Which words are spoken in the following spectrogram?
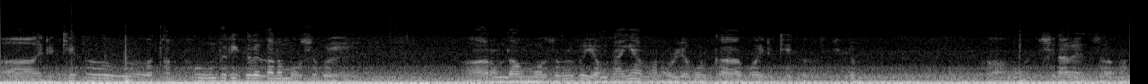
어, 이렇게 그 단풍들이 들어가는 모습을 어, 아름다운 모습을 그 영상에 한번 올려볼까 하고 이렇게 그 지금 어, 지나면서 어,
